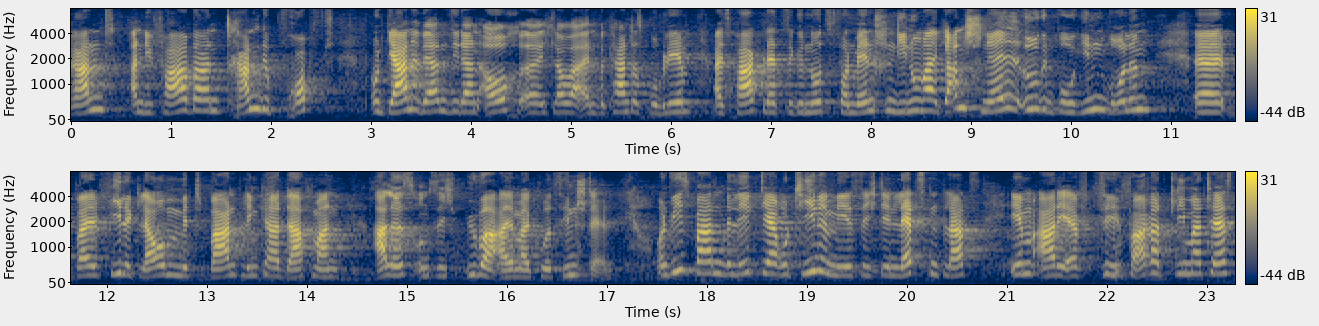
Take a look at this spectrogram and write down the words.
Rand an die Fahrbahn drangepfropft. Und gerne werden sie dann auch, äh, ich glaube, ein bekanntes Problem, als Parkplätze genutzt von Menschen, die nur einmal ganz schnell irgendwo hin wollen, äh, weil viele glauben, mit Warnblinker darf man alles und sich überall einmal kurz hinstellen. Und Wiesbaden belegt ja routinemäßig den letzten Platz im ADFC-Fahrradklimatest.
